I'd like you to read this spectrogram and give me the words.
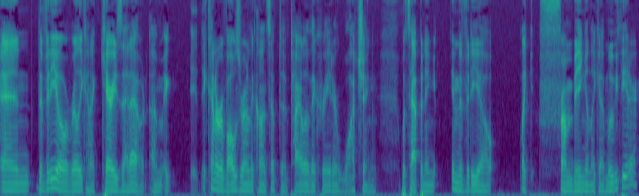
and the video really kind of carries that out. Um, it it, it kind of revolves around the concept of Tyler the creator watching what's happening in the video, like from being in like a movie theater.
